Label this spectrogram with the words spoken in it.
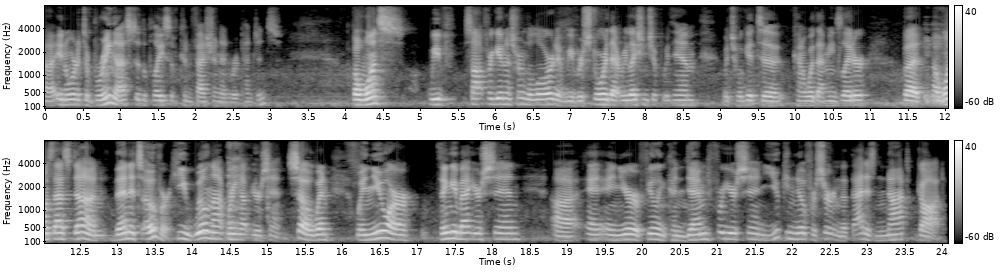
uh, in order to bring us to the place of confession and repentance. But once we've sought forgiveness from the Lord and we've restored that relationship with Him, which we'll get to kind of what that means later, but uh, once that's done, then it's over. He will not bring up your sin. So when when you are thinking about your sin uh, and, and you're feeling condemned for your sin, you can know for certain that that is not God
